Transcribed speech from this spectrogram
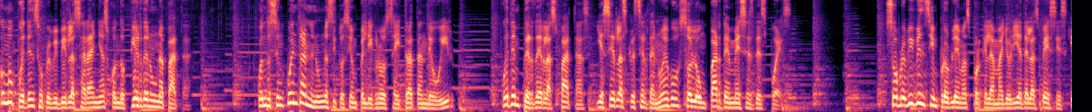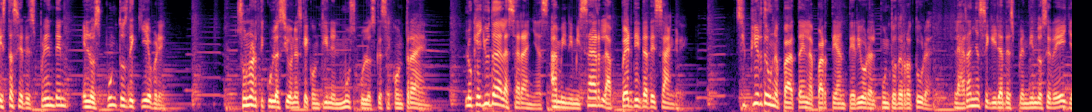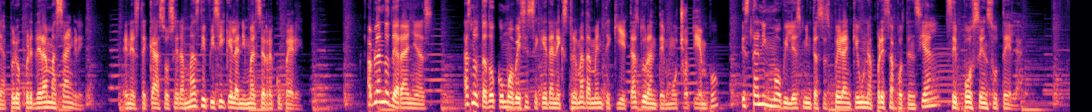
¿Cómo pueden sobrevivir las arañas cuando pierden una pata? Cuando se encuentran en una situación peligrosa y tratan de huir, pueden perder las patas y hacerlas crecer de nuevo solo un par de meses después. Sobreviven sin problemas porque la mayoría de las veces estas se desprenden en los puntos de quiebre. Son articulaciones que contienen músculos que se contraen, lo que ayuda a las arañas a minimizar la pérdida de sangre. Si pierde una pata en la parte anterior al punto de rotura, la araña seguirá desprendiéndose de ella, pero perderá más sangre, en este caso será más difícil que el animal se recupere. Hablando de arañas, ¿has notado cómo a veces se quedan extremadamente quietas durante mucho tiempo? Están inmóviles mientras esperan que una presa potencial se pose en su tela.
